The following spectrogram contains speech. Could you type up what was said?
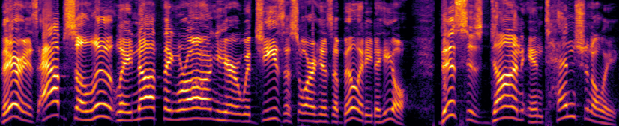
There is absolutely nothing wrong here with Jesus or his ability to heal. This is done intentionally.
